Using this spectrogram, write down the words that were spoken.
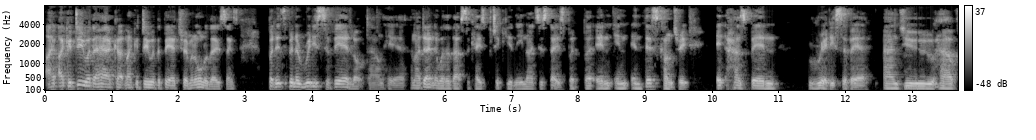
I, could do with a haircut and I could do with a beard trim and all of those things. But it's been a really severe lockdown here, and I don't know whether that's the case, particularly in the United States. But but in in, in this country, it has been really severe, and you have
